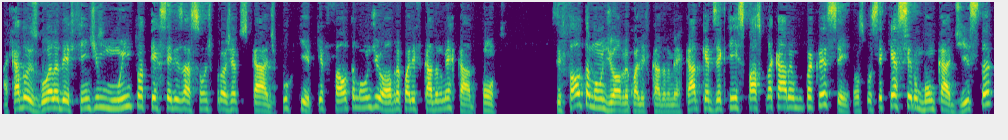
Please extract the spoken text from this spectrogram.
A K2Go ela defende muito a terceirização de projetos CAD. Por quê? Porque falta mão de obra qualificada no mercado. Ponto. Se falta mão de obra qualificada no mercado, quer dizer que tem espaço para caramba para crescer. Então, se você quer ser um bom cadista,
